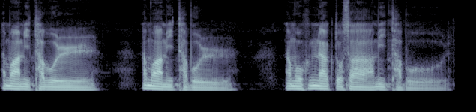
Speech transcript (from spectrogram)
나무 아미타불, 나무 아미타불, 나무 극락도사 아미타불.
